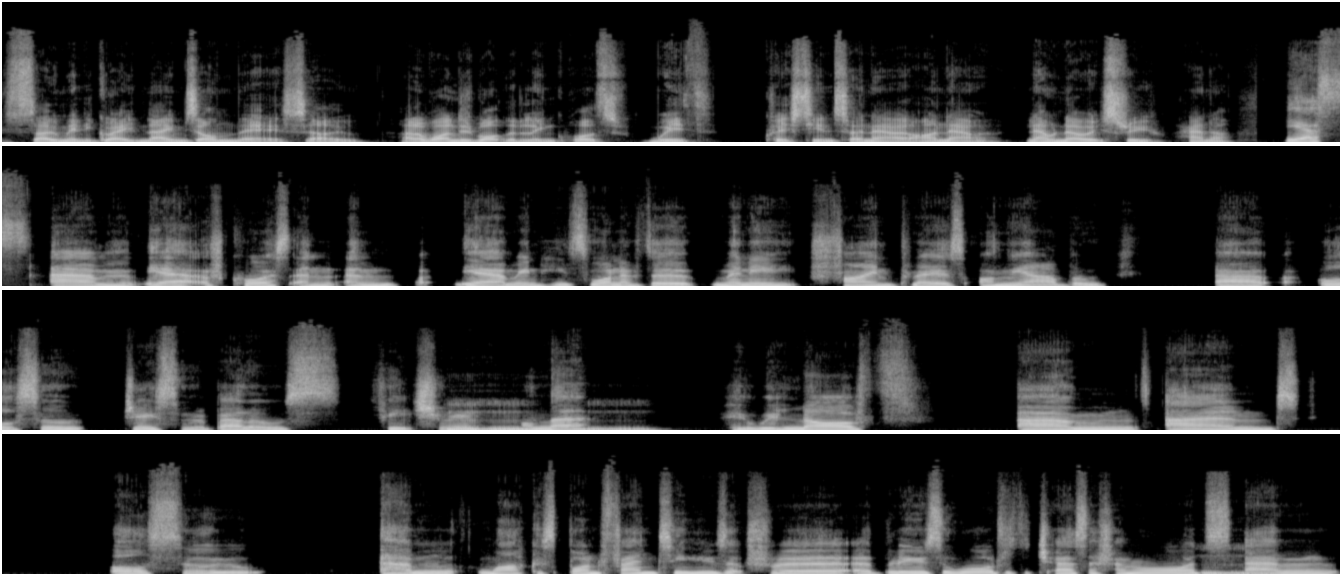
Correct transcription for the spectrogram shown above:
so many great names on there. So, and I wondered what the link was with Christian. So now I now now know it's through Hannah. Yes, um, yeah, of course, and and yeah, I mean, he's one of the many fine players on the album. Uh, also, Jason Rebello's featuring Mhm, on there, mhm. who we love, um, and also um, Marcus Bonfanti, who's up for a, a Blues Award with the Jazz FM Awards. Mhm. Um,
